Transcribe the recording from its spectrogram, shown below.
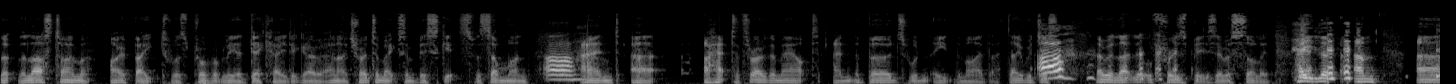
look, the last time I baked was probably a decade ago, and I tried to make some biscuits for someone, Oh. and uh, I had to throw them out, and the birds wouldn't eat them either. They were just Oh. they were like little frisbees. They were solid. Hey, look, um, uh,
